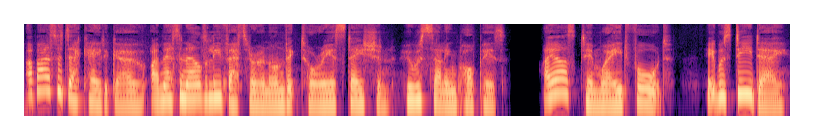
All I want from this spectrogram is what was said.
About a decade ago, I met an elderly veteran on Victoria Station who was selling poppies. I asked him where he'd fought. It was D Day,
